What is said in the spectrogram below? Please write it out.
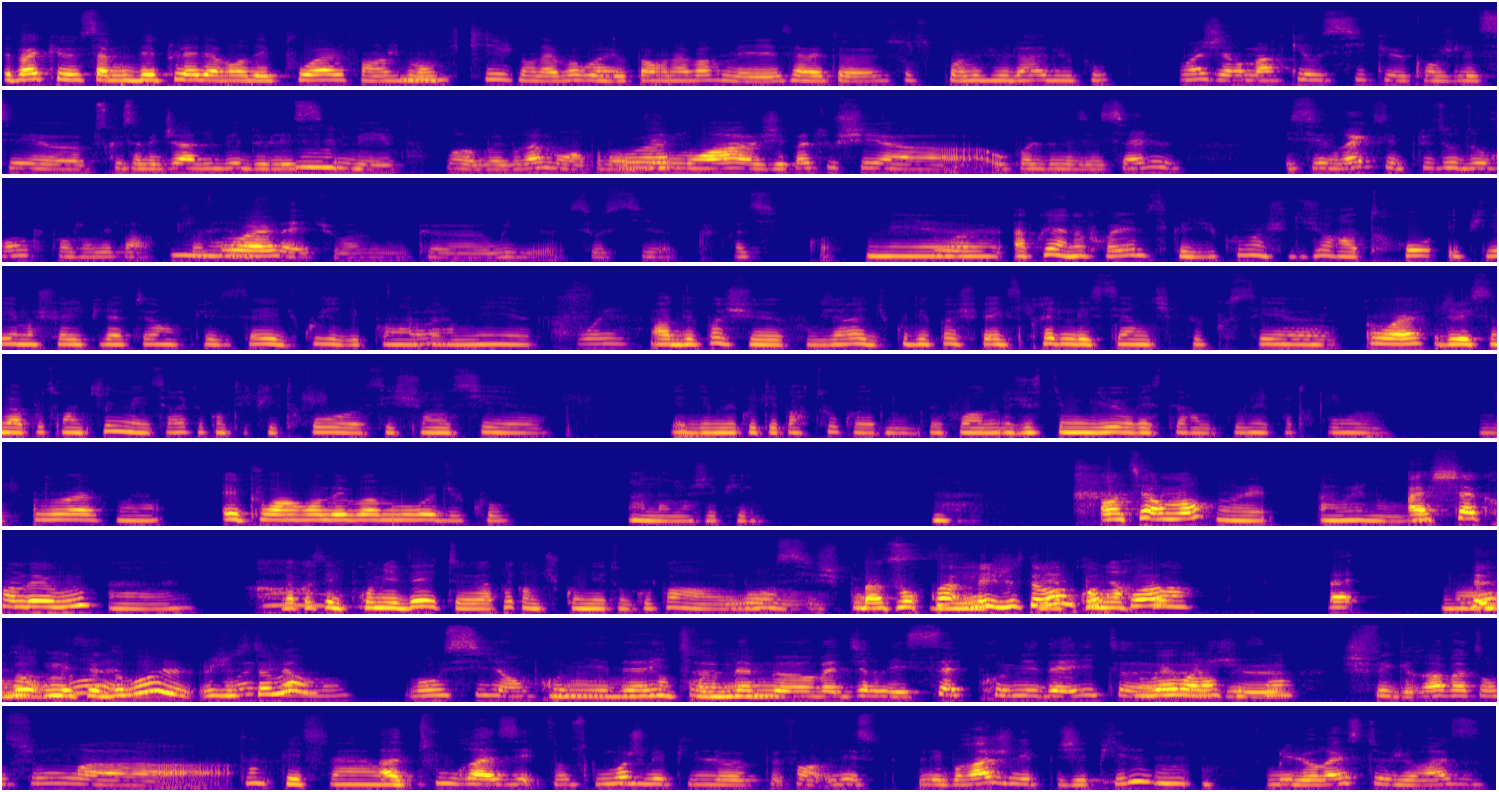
C'est pas que ça me déplaît d'avoir des poils, enfin, je m'en Mhm. fiche d'en avoir ou de pas en avoir, mais ça va être euh, sur ce point de vue-là, du coup. Moi j'ai remarqué aussi que quand je laissais, euh, parce que ça m'est déjà arrivé de laisser, Mm. mais, ouais, vraiment, hein, pendant Ouais. des mois, j'ai pas touché à, au poil de mes aisselles. Et c'est vrai que c'est plus odorant que quand j'en ai pas. Ça, c'est Ouais. fait, tu vois. Donc euh, oui, euh, c'est aussi euh, plus pratique, quoi. Mais euh, Ouais. après, un autre problème, c'est que du coup, moi, je suis genre à trop épiler. Moi, je suis à l'épilateur, en fait, les aisselles, et du coup, j'ai des poils Ah. Oui. Alors, des fois, il faut que j'arrête. Du coup, des fois, je fais exprès de laisser un petit peu pousser, euh, Mm. Ouais. de laisser ma peau tranquille. Mais c'est vrai que quand t'épiles trop, c'est chiant aussi. Euh. Il y a des mauvais côtés partout, quoi. Donc, il faut un juste milieu, rester un peu, mais pas trop. euh. Ouais. Voilà. Et pour un rendez-vous amoureux, du coup? Ah non, moi, j'épile. Entièrement? Ouais. Ah ouais, non. À chaque rendez-vous? Ah ouais. Bah, quand c'est le premier date, euh, après, quand tu connais ton copain, euh, Moi non, aussi, mais je pense. Bah pourquoi? c'est Mais justement, la première pourquoi? fois. Bah, Bah, Ouais, non, mais c'est ouais, drôle, justement. Moi aussi, un premier Bah, date, euh, premier, même euh, on va dire les sept premiers dates, euh, Ouais, voilà, c'est je, ça. Je fais grave attention à, Tant que tout raser. Parce que moi, je m'épile, euh, enfin, les, les bras, je les- j'épile, Mm. mais le reste, je rase.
